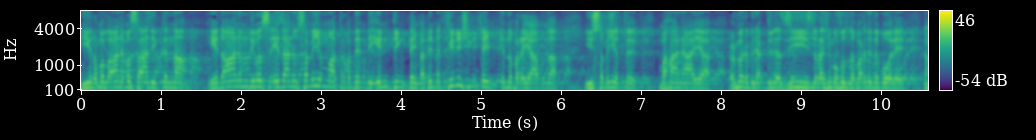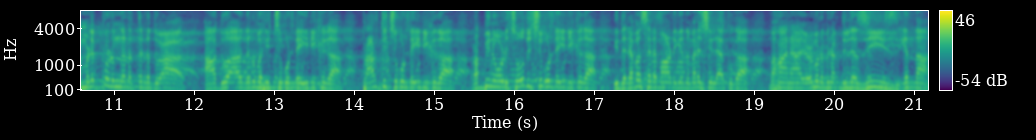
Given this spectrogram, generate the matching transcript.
ഈ റമദാൻ അവസാനിക്കുന്ന ഏതാനും ദിവസം ഏതാനും സമയം മാത്രം അതിന്റെ എൻഡിങ് ടൈം അതിന്റെ ഫിനിഷിംഗ് ടൈം എന്ന് പറയാവുന്ന ഈ സമയത്ത് മഹാനായ ഉമർ ബിൻ അബ്ദുൽ അസീസ് റഹിമഹുല്ല പറഞ്ഞതുപോലെ നമ്മൾ എപ്പോഴും നടത്തേണ്ട ദുആ. ആ ദുആ നിർവഹിച്ചുകൊണ്ടേയിരിക്കുക പ്രാർത്ഥിച്ചുകൊണ്ടേയിരിക്കുക റബ്ബിനോട് ചോദിച്ചുകൊണ്ടേയിരിക്കുക ഇതൊരവസരമാണ് എന്ന് മനസ്സിലാക്കുക. മഹാനായ ഉമർ ബിൻ അബ്ദുൽ അസീസ് എന്ന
